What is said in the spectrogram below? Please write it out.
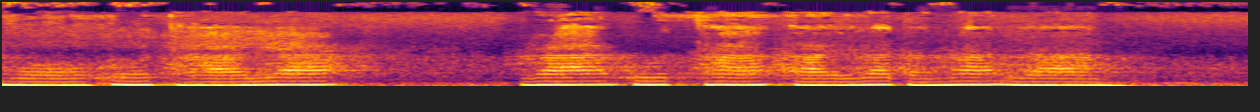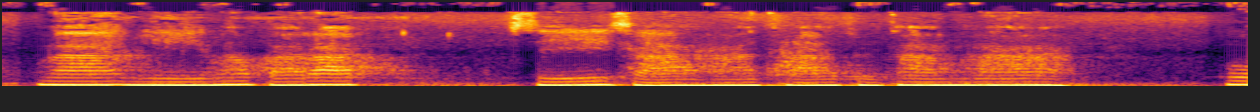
โมพุทธายะ พระพุทธไตรรัตนญาณมานีมปรัตสีสาหัสาสุธรรมาพุ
